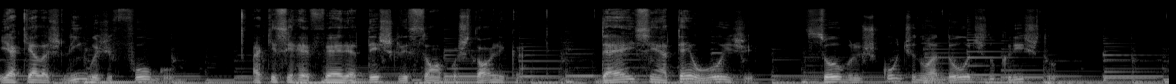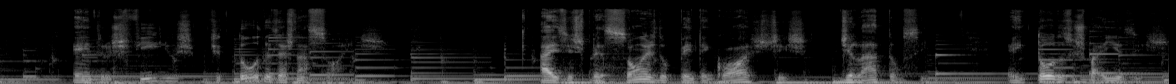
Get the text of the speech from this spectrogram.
e aquelas línguas de fogo a que se refere a descrição apostólica, descem até hoje sobre os continuadores do Cristo, entre os filhos de todas as nações. As expressões do Pentecostes dilatam-se em todos os países,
